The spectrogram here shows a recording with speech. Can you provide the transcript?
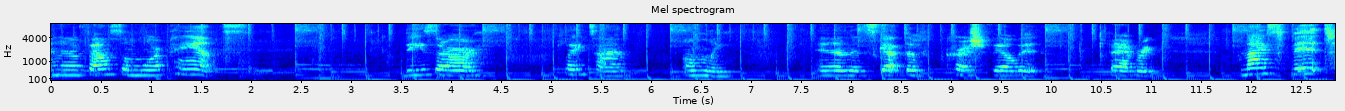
And I found some more pants these are playtime only. And it's got the crushed velvet fabric. Nice fit.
